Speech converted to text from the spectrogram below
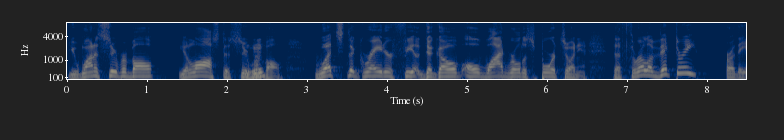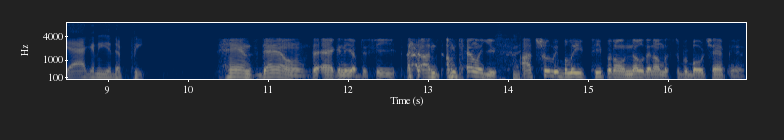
You won a Super Bowl. You lost a Super mm-hmm. Bowl. What's the greater feel to go old wide world of sports on you? The thrill of victory or the agony of defeat? hands down the agony of defeat. I'm, I'm telling you, I truly believe people don't know that I'm a Super Bowl champion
